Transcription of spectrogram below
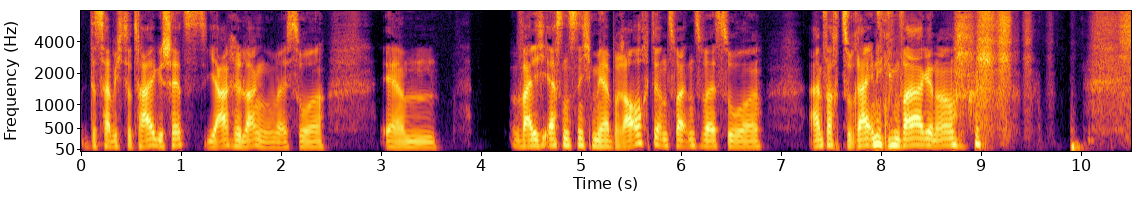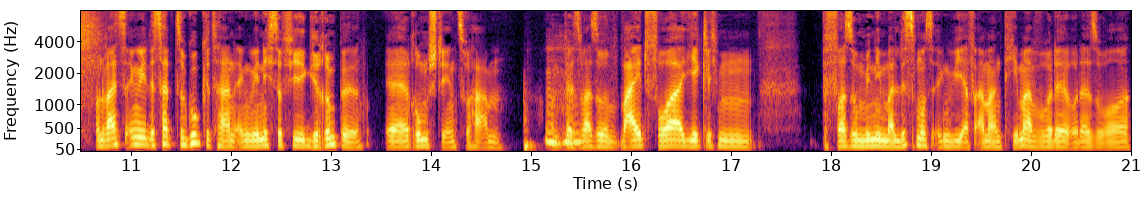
das habe ich total geschätzt, jahrelang, weil ich so, ähm, weil ich erstens nicht mehr brauchte und zweitens, weil es so einfach zu reinigen war, genau. Und weil es irgendwie, das hat so gut getan, irgendwie nicht so viel Gerümpel äh, rumstehen zu haben. Und das war so weit vor jeglichem, bevor so Minimalismus irgendwie auf einmal ein Thema wurde oder so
